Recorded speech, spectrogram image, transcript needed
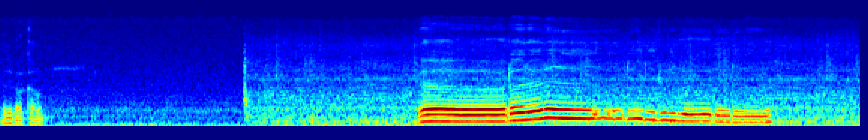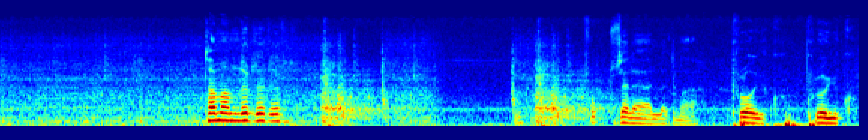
Hadi bakalım. Tamam dur dur dur. Çok güzel ayarladım ha. Proyuk. Proyuk.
